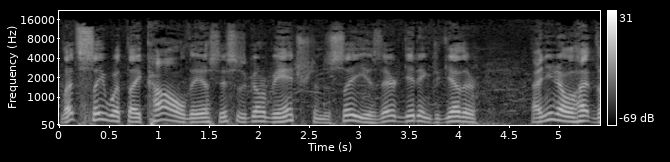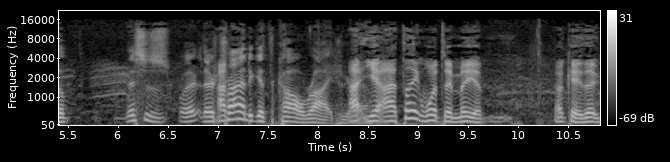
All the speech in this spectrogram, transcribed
Let's see what they call this. This is going to be interesting to see as they're getting together, and you know the this is they're trying I, to get the call right here. I, yeah, I think what they may have. Okay, they,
